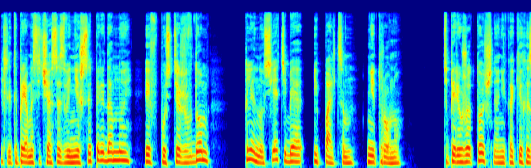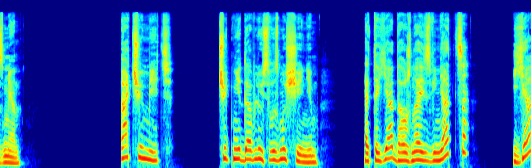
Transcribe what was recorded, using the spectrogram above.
Если ты прямо сейчас извинишься передо мной и впустишь в дом, клянусь, я тебя и пальцем не трону. Теперь уже точно никаких измен». «Очуметь!» Чуть не давлюсь возмущением — это я должна извиняться? Я?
